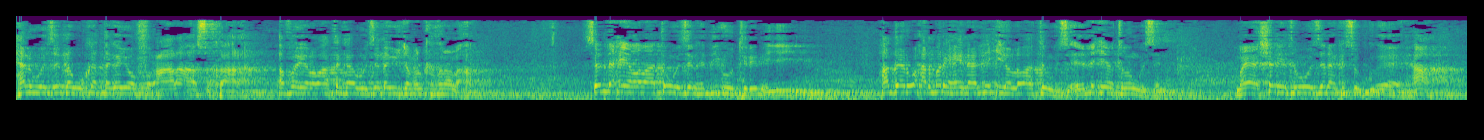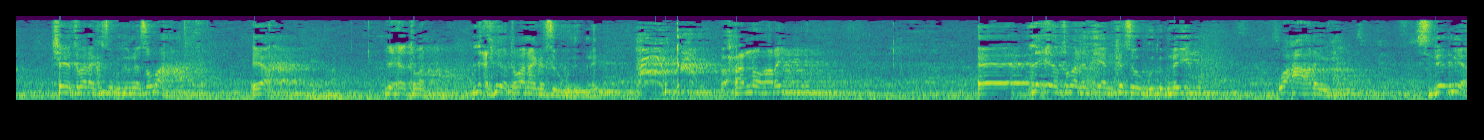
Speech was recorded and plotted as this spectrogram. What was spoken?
Hal wasanna wuu ka tagayoo fucaala'a sukaara. Afar iyo labaatankaa wasan ayuu jamculkasre lahaa. Saddex iyo labaatan wasan haddii uu tirinayey. Haddeer waxaan mari haynaa iyo labaatan wasan lix iyo toban wasan maya shan iyo toban wasanaan ka soo ha? Shan iyo tobanaan ka soo gudubnay soo maaha? Ya. Lix iyo toban lix iyo tobanaan ka soo gudubnay waxaa noo haray. Lix iyo toban haddii aan ka soo gudubnay waxaa haray siddeed miya?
